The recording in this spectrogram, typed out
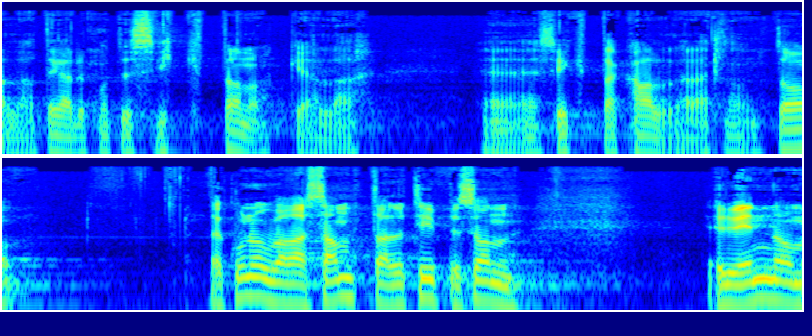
eller at jeg hadde på en måte svikta noe, eller eh, svikta kallet, eller et eller annet. Og det kunne òg være samtale typisk sånn er du innom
